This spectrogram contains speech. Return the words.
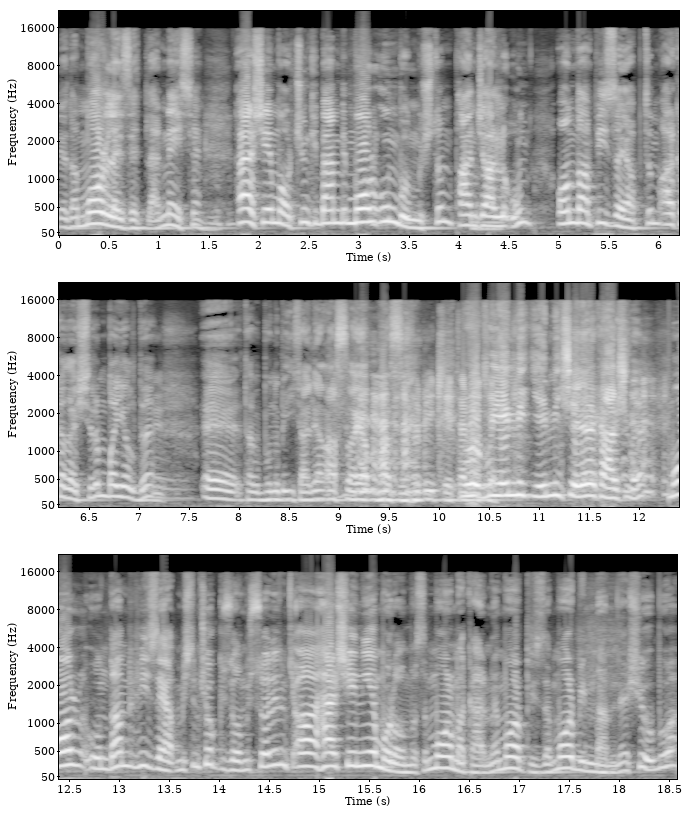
Ya da mor lezzetler neyse. Her şey mor. Çünkü ben bir mor un bulmuştum. Pancarlı un. Ondan pizza yaptım. Arkadaşlarım bayıldı. Ee, tabii bunu bir İtalyan asla yapmaz. Tabii ki, tabii bu, ki. bu yenilik yenilik şeylere karşı da. Mor undan bir pizza yapmıştım. Çok güzel olmuş. Sonra dedim ki Aa, her şey niye mor olmasın? Mor makarna, mor pizza, mor bilmem ne. Şu bu.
